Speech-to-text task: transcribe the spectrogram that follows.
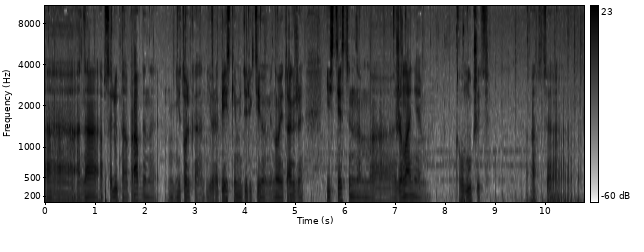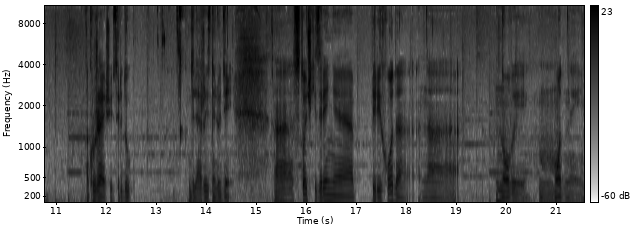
э, она абсолютно оправдана не только европейскими директивами, но и также естественным э, желанием улучшить от, э, окружающую среду для жизни людей. А, с точки зрения перехода на новые, модные,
